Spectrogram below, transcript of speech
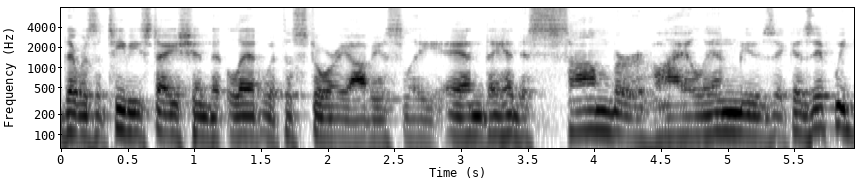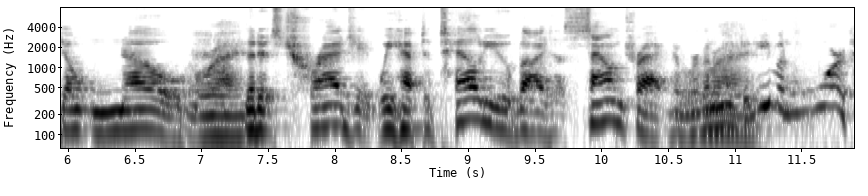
there was a TV station that led with the story, obviously, and they had this somber violin music as if we don't know Right. that it's tragic. We have to tell you by the soundtrack that we're going to make it even worse.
